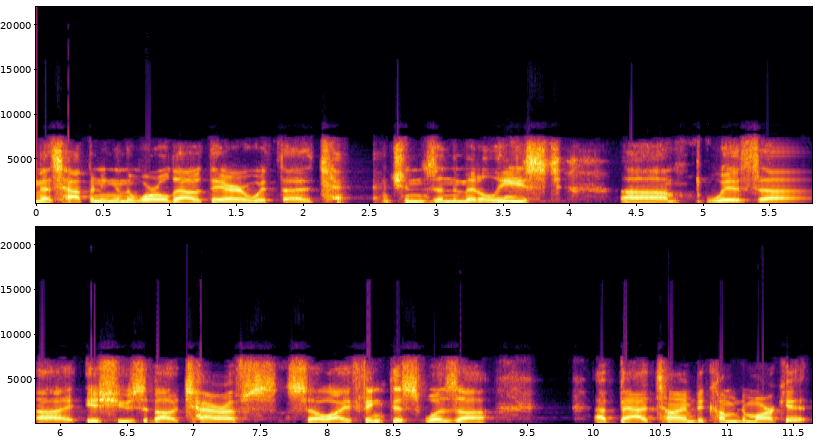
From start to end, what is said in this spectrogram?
that's happening in the world out there with the tensions in the Middle East, um, with uh, issues about tariffs. So I think this was a, a bad time to come to market,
